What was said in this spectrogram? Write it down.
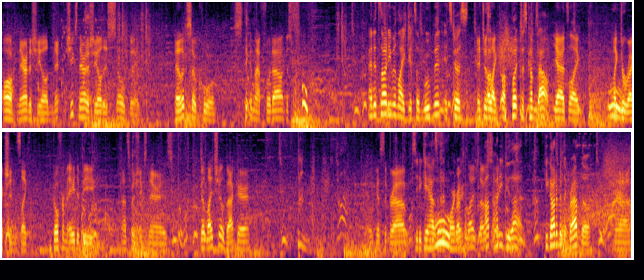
Oh, Nair to shield. Na Sheik's Nair to shield is so good. And it looks so cool. Sticking that foot out, just whew, And it's not even like it's a movement. It's just it just a, like a foot just comes out. yeah, it's like like directions, like go from A to B. That's where Sheik's Nair is. Good light shield back air. Oh, gets the grab. CDK has him in the corner. grab ledge, How, was how do you sick. do that? He got him in the grab though. Yeah.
